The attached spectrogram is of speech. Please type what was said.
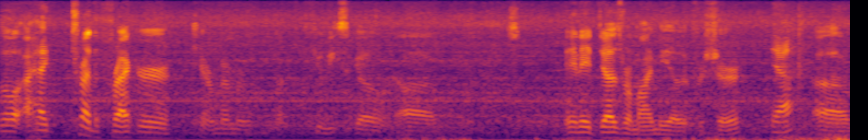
well. I had tried the fracker. Can't remember a few weeks ago, uh, and it does remind me of it for sure. Yeah. Um,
